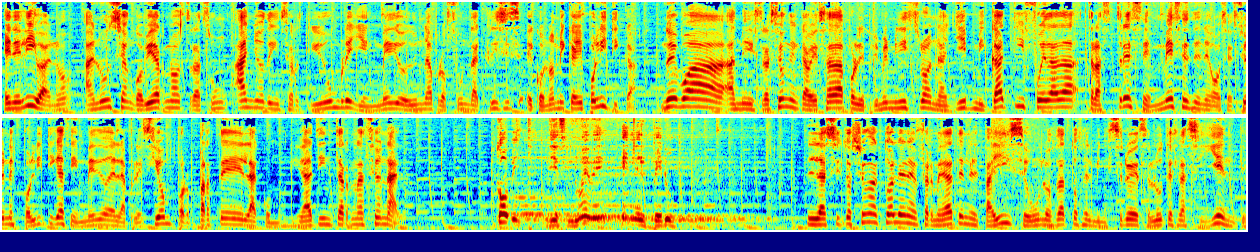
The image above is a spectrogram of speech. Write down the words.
En el Líbano anuncian gobierno tras un año de incertidumbre y en medio de una profunda crisis económica y política. Nueva administración encabezada por el primer ministro Najib Mikati fue dada tras 13 meses de negociaciones políticas y en medio de la presión por parte de la comunidad internacional. COVID-19 en el Perú. La situación actual de la enfermedad en el país, según los datos del Ministerio de Salud, es la siguiente.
